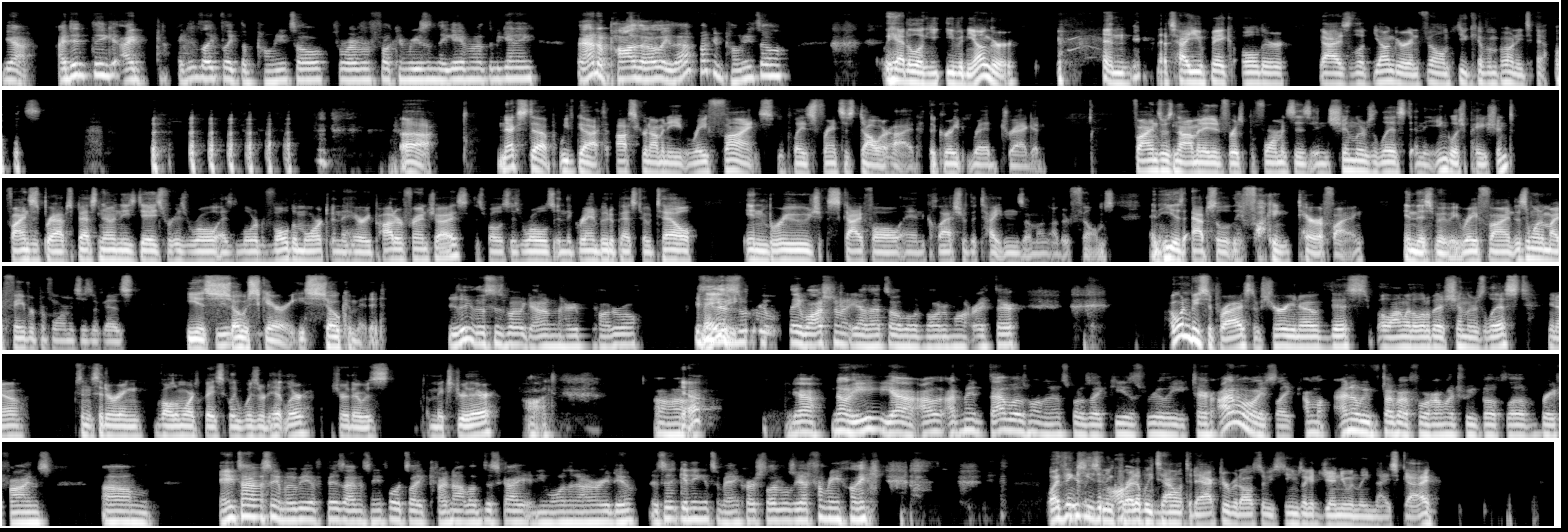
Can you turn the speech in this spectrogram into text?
yeah. I did think I I did like like the ponytail for whatever fucking reason they gave him at the beginning. I had to pause. I was like, "Is that fucking ponytail?" He had to look even younger, and that's how you make older guys look younger in films. You give them ponytails. uh, next up, we've got Oscar nominee Ralph Fiennes, who plays Francis Dolarhyde, the Great Red Dragon. Fiennes was nominated for his performances in Schindler's List and The English Patient. Fiennes is perhaps best known these days for his role as Lord Voldemort in the Harry Potter franchise, as well as his roles in the Grand Budapest Hotel, In Bruges, Skyfall, and Clash of the Titans, among other films. And he is absolutely fucking terrifying in this movie. Ralph Fiennes, this is one of my favorite performances of his. He is so scary. He's so committed. You think this is what got him the Harry Potter role? You think this Maybe. is what they, they watched him? Yeah, that's all Lord Voldemort right there. I wouldn't be surprised. I'm sure you know this, along with a little bit of Schindler's List. You know, considering Voldemort's basically Wizard Hitler. I'm sure there was a mixture there. Odd. Uh, yeah, Yeah, no, he, yeah, I, I mean, that was one of the notes, but it was like, he's really terrible. I've always like, I'm, I know we've talked about before how much we both love Ralph Fiennes. Um, anytime I see a movie of his I haven't seen before, it's like, can I not love this guy any more than I already do? Is it getting into man crush levels yet for me? Like, Well, I think He's he's, an incredibly awesome. talented actor, but also he seems like a genuinely nice guy,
